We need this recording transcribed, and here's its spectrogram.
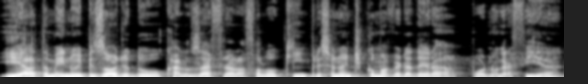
E ela também no episódio do Carlos Zéfiro, ela falou que impressionante como a verdadeira pornografia,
